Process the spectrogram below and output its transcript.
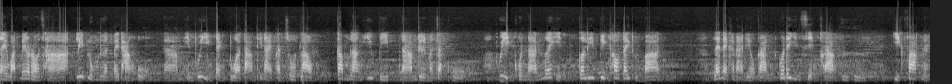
นายวัดไม่รอช้ารีบลงเรือนไปทางโอ่งน้ำเห็นผู้หญิงแต่งตัวตามที่นายพันโชตเล่ากำลังหิ้วปี๊บน้ำเดินมาจากคู ผู้หญิงคนนั้นเมื่อเห็น ก็รีบวิ่งเข้าใต้ถุนบ้าน และในขณะเดียวกันก็ได้ยินเสียงคลางฮือฮือๆอีกฟากหนึ่ง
